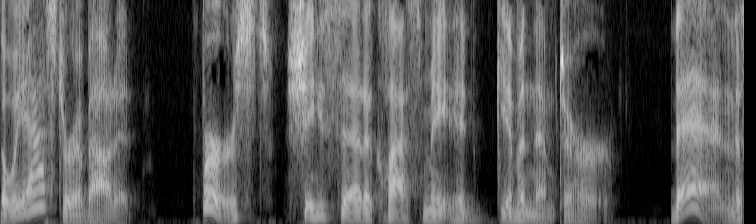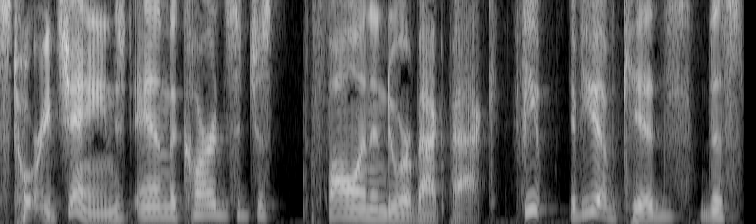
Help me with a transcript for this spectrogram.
So we asked her about it. First, she said a classmate had given them to her. Then the story changed and the cards had just fallen into her backpack. If you if you have kids, this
